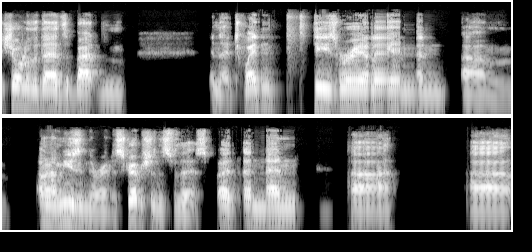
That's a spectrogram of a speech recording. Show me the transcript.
Shaun of the Dead's about them in their twenties, really, and then um, I mean, I'm using their own descriptions for this, but and then uh, uh,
